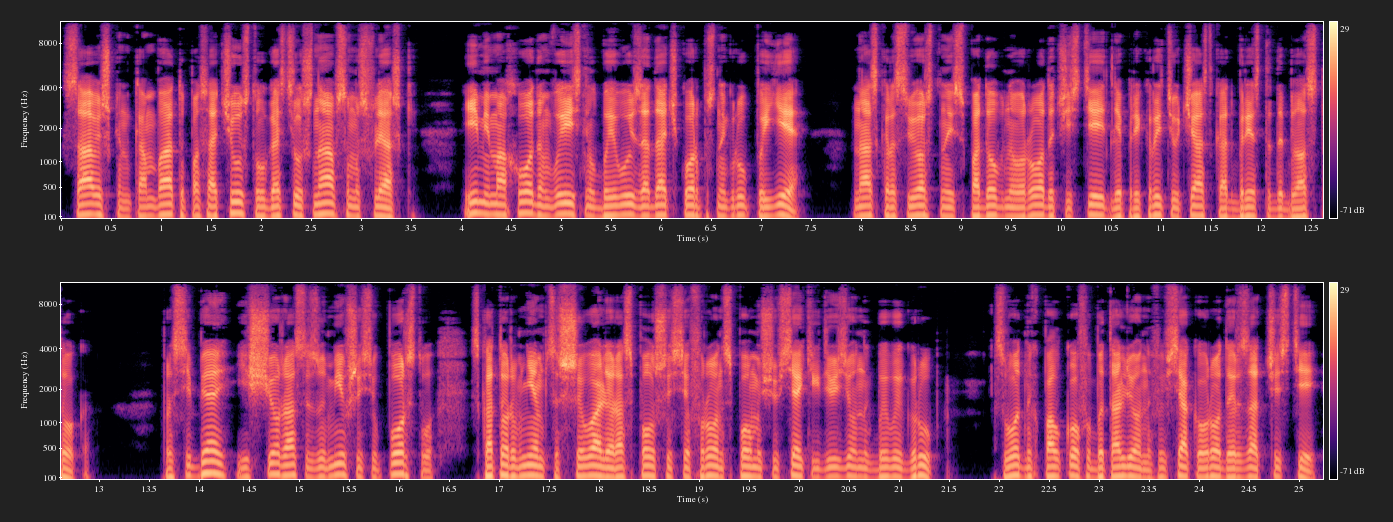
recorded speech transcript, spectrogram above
Савишкин комбату посочувствовал, гостил шнапсом из фляжки и мимоходом выяснил боевую задачу корпусной группы Е, наскоро сверстанной из подобного рода частей для прикрытия участка от Бреста до Белостока. Про себя, еще раз изумившись упорству, с которым немцы сшивали расползшийся фронт с помощью всяких дивизионных боевых групп, сводных полков и батальонов и всякого рода эрзат-частей,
